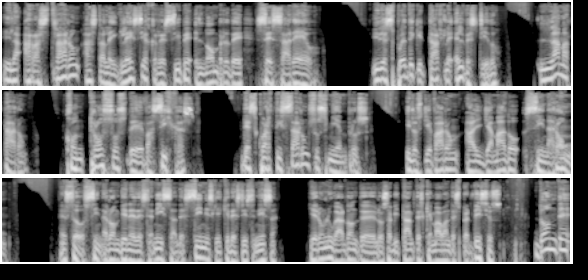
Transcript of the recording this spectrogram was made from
y la arrastraron hasta la iglesia que recibe el nombre de Cesareo. Y después de quitarle el vestido, la mataron con trozos de vasijas, descuartizaron sus miembros y los llevaron al llamado Cinarón. Eso, Cinarón viene de ceniza, de cinis, que quiere decir ceniza, y era un lugar donde los habitantes quemaban desperdicios, donde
